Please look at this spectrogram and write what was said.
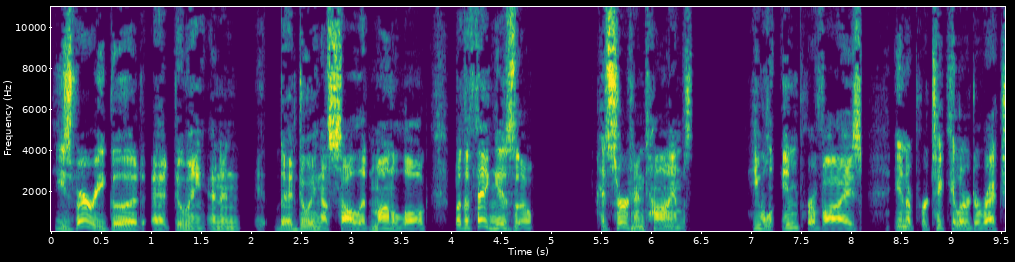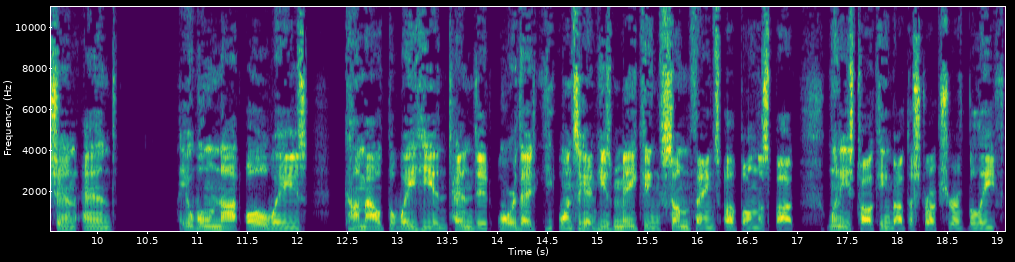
he's very good at doing an uh, doing a solid monologue. But the thing is, though, at certain times he will improvise in a particular direction, and it will not always come out the way he intended, or that he, once again he's making some things up on the spot when he's talking about the structure of belief.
